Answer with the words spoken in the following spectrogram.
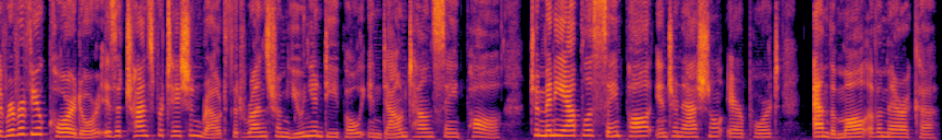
The Riverview Corridor is a transportation route that runs from Union Depot in downtown St. Paul to Minneapolis St. Paul International Airport and the Mall of America.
